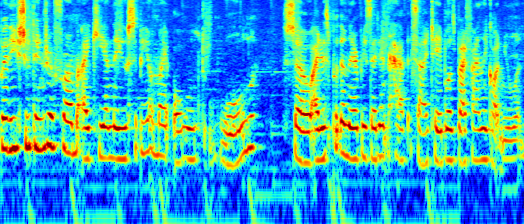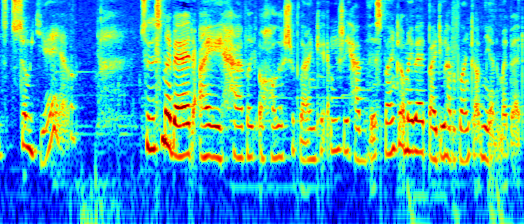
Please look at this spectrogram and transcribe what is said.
But these two things are from Ikea and they used to be on my old wall. So I just put them there because I didn't have side tables, but I finally got new ones. So yeah. So this is my bed. I have like a Hollister blanket. I usually have this blanket on my bed, but I do have a blanket on the end of my bed.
